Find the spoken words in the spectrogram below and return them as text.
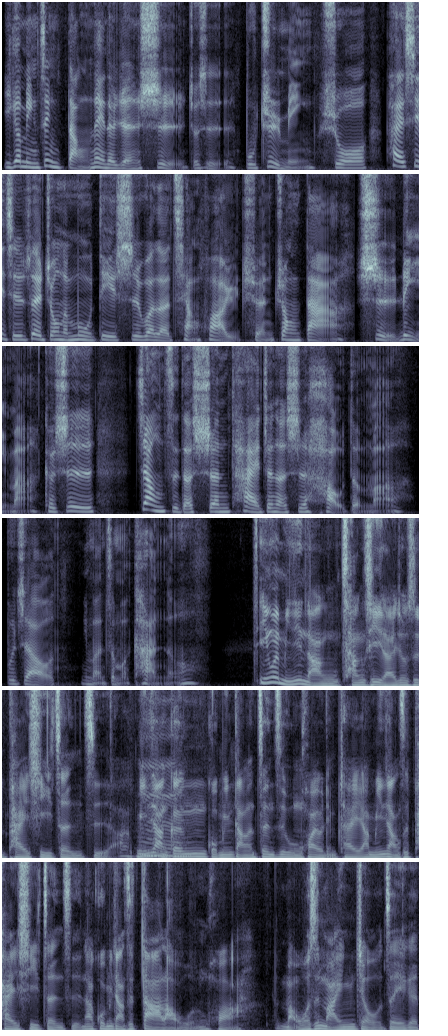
一个民进党内的人士就是不具名，说派系其实最终的目的是为了抢话语权、壮大势力嘛。可是这样子的生态真的是好的吗？不知道你们怎么看呢？因为民进党长期以来就是派系政治啊，民进党跟国民党的政治文化有点不太一样。民进党是派系政治，那国民党是大佬文化。马我是马英九这一个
